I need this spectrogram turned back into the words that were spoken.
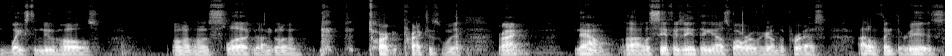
wasting new hulls on a, on a slug that I'm going to target practice with, right? Now, uh, let's see if there's anything else while we're over here on the press. I don't think there is.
